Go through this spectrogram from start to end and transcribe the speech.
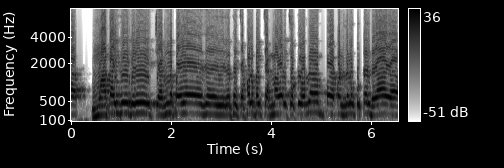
ਆ। ਮਾਤਾ ਜੀ ਦੇ ਜਿਹੜੇ ਚਰਨ ਪਏ ਆ, ਉੱਥੇ ਚੱਪਲ ਪਈ ਚਰਨਾਂ ਵਾਲੀ ਚੁੱਕ ਕੇ ਉਹਨਾਂ ਪ- ਪੰਡਤ ਨੂੰ ਕੁੱਟਣ ਡਿਆ ਆ।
